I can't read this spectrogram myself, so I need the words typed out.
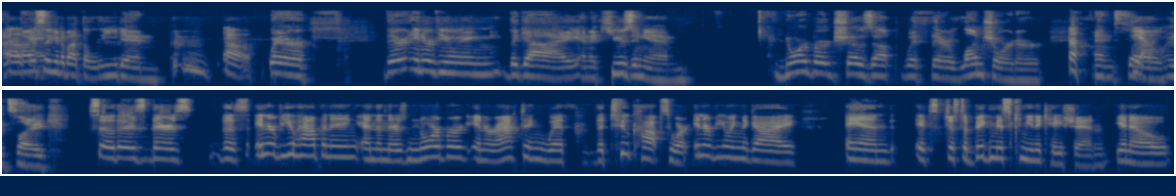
that. I, I was thinking about the lead-in oh, where they're interviewing the guy and accusing him. Norberg shows up with their lunch order, and so yeah. it's like, so there's there's this interview happening, and then there's Norberg interacting with the two cops who are interviewing the guy, and it's just a big miscommunication. You know,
